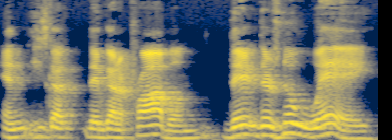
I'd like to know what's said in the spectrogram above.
and he's got they've got a problem. There, there's no way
